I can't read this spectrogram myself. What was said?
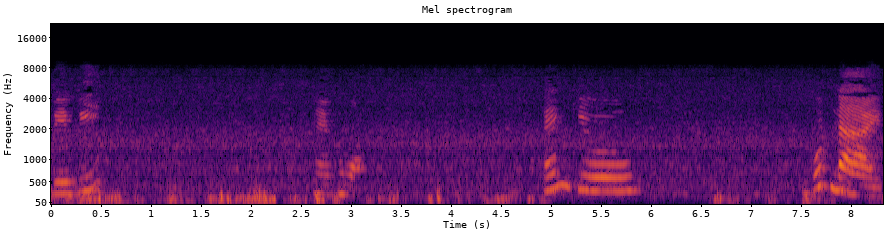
বেবি? হ্যাঁ ঘুমাও। থ্যাংক ইউ গুড নাইট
